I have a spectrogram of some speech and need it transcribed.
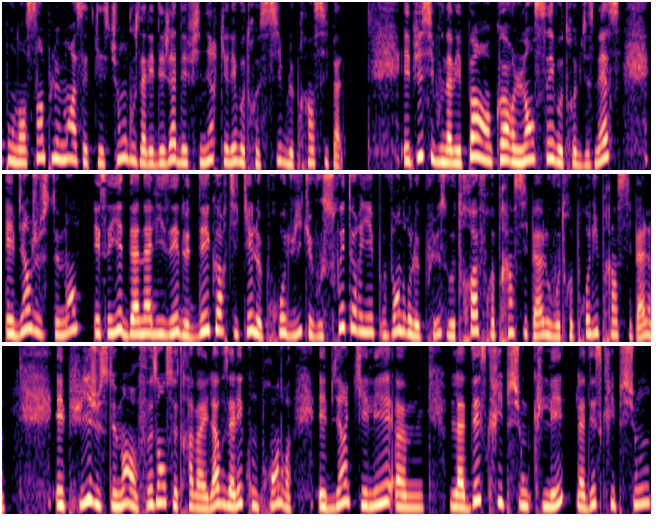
Répondant simplement à cette question, vous allez déjà définir quelle est votre cible principale. Et puis si vous n'avez pas encore lancé votre business, eh bien justement, essayez d'analyser, de décortiquer le produit que vous souhaiteriez vendre le plus, votre offre principale ou votre produit principal. Et puis justement, en faisant ce travail-là, vous allez comprendre eh bien quelle est euh, la description clé, la description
